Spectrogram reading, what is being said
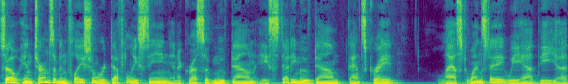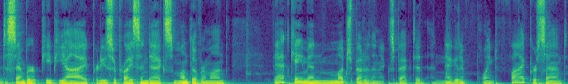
So, in terms of inflation, we're definitely seeing an aggressive move down, a steady move down. That's great. Last Wednesday, we had the uh, December PPI, Producer Price Index, month over month. That came in much better than expected, a negative 0.5%.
